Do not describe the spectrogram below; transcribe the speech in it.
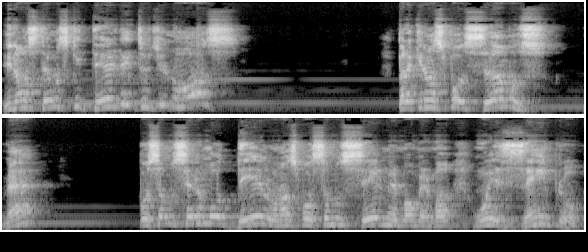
E nós temos que ter dentro de nós, para que nós possamos, né? Possamos ser um modelo, nós possamos ser, meu irmão, minha irmã, um exemplo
